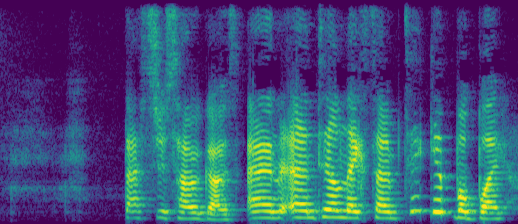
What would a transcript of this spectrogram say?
that's just how it goes. And until next time, take care, bye-bye.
